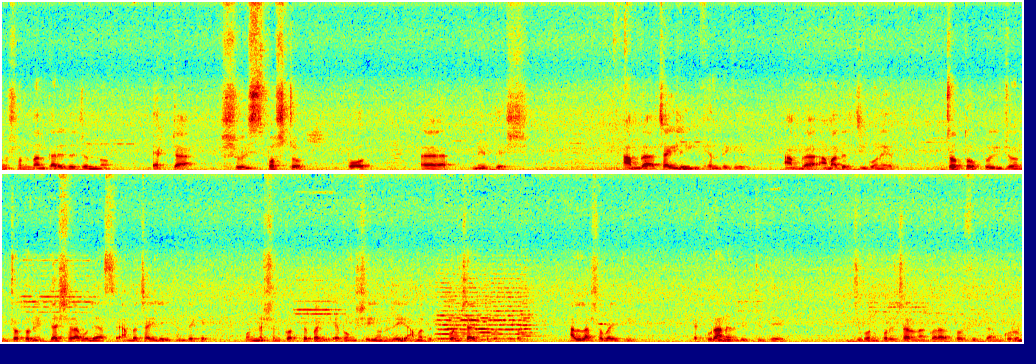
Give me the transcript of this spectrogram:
অনুসন্ধানকারীদের জন্য একটা সুস্পষ্ট পথ নির্দেশ। আমরা চাইলেই এখান থেকে আমরা আমাদের জীবনের যত প্রয়োজন, যত নির্দেশনা বলে আছে, আমরা চাইলেই এখান থেকে অন্বেষণ করতে পারি এবং সেই অনুযায়ী আমাদের পরিচালিত করতে পারি। আল্লাহ সবাইকে কোরআনের ভিত্তিতে জীবন পরিচালনা করার তৌফিক দান করুন।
